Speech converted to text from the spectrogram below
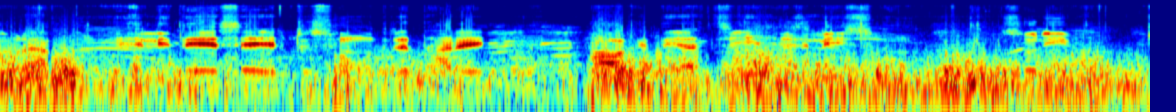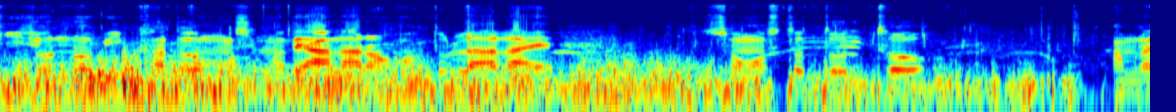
আমরা এখন হিজলিতে এসে একটু সমুদ্রের ধারে হাওয়া খেতে যাচ্ছি। হিজলি শরীফ কী জন্য বিখ্যাত? মসনদে আলা রহমতুল্লাহ আলায় সমস্ত তথ্য আমরা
